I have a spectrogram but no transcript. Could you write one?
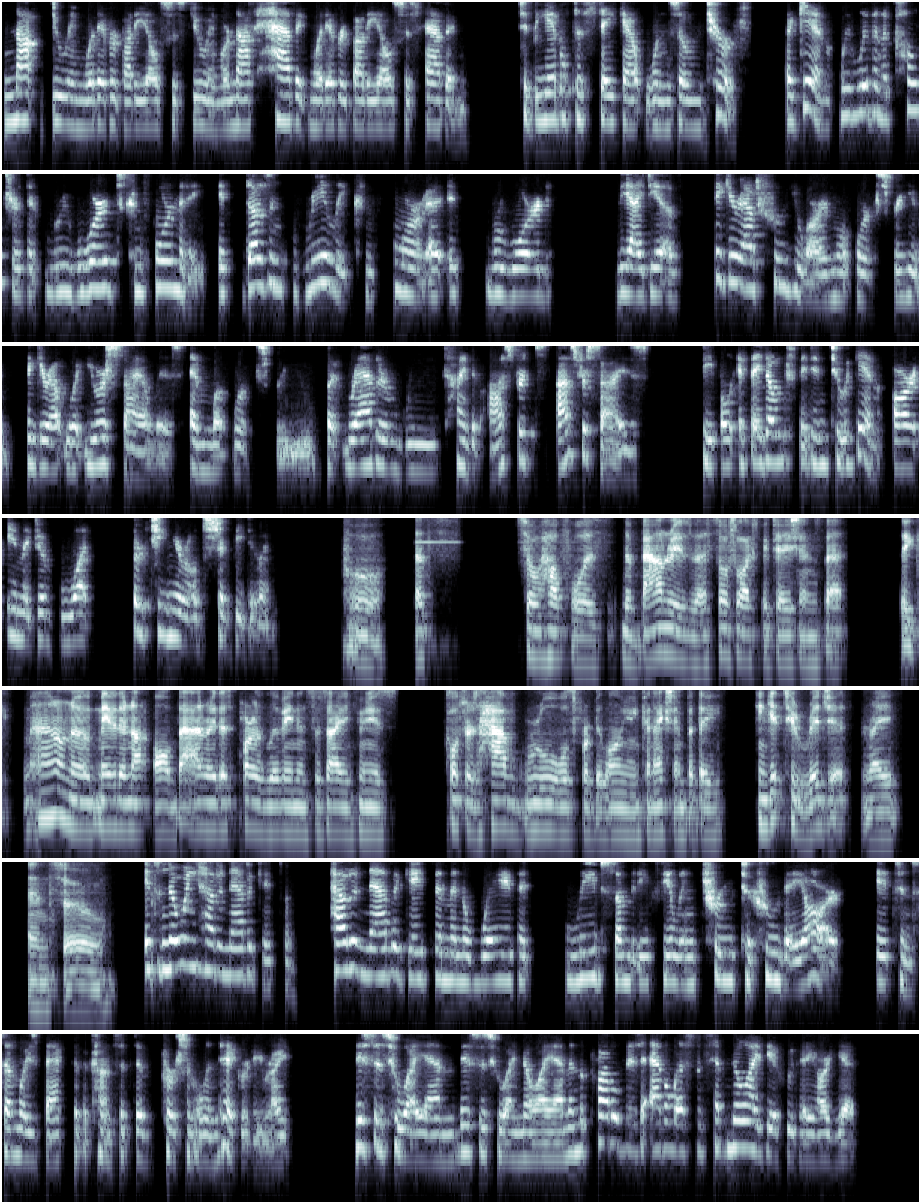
not doing what everybody else is doing or not having what everybody else is having, to be able to stake out one's own turf again, we live in a culture that rewards conformity. It doesn't really conform, uh, it reward the idea of figure out who you are and what works for you, figure out what your style is and what works for you. But rather, we kind of ostracize people if they don't fit into, again, our image of what 13 year olds should be doing. Oh, that's so helpful is the boundaries, the social expectations that like I don't know, maybe they're not all bad, right? That's part of living in society and communities. cultures have rules for belonging and connection, but they can get too rigid, right? And so it's knowing how to navigate them, how to navigate them in a way that leaves somebody feeling true to who they are. It's in some ways back to the concept of personal integrity, right? This is who I am. This is who I know I am. And the problem is, adolescents have no idea who they are yet.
